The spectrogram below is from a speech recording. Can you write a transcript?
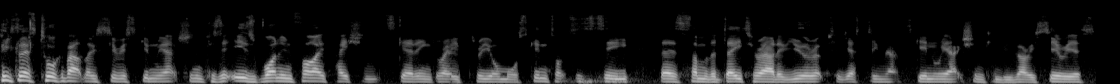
Peter, let's talk about those serious skin reactions because it is one in five patients getting grade three or more skin toxicity. There's some of the data out of Europe suggesting that skin reaction can be very serious.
